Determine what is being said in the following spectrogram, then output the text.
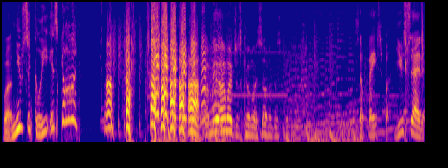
What? Musical.ly is gone. I mean, I might just kill myself at this point. So Facebook, you said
